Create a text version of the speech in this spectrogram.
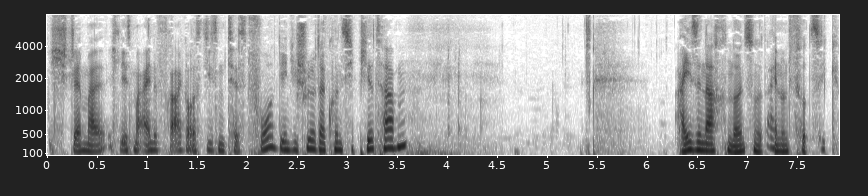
ich stelle mal, ich lese mal eine Frage aus diesem Test vor, den die Schüler da konzipiert haben. Eisenach 1941.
